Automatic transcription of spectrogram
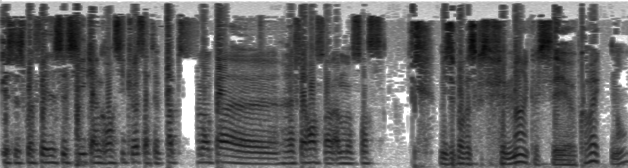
que ce soit fait ceci, qu'un grand site, vois, ça fait absolument pas, euh, référence, à, à mon sens. mais c'est pas parce que c'est fait main que c'est euh, correct, non?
